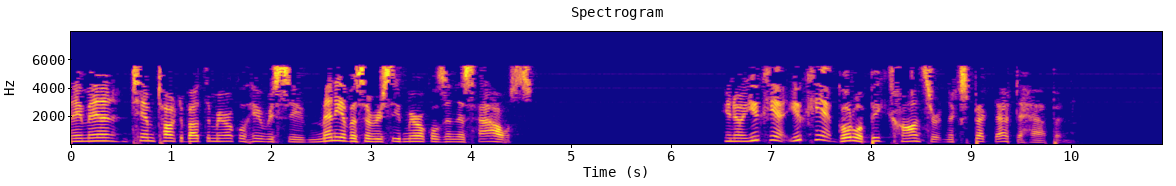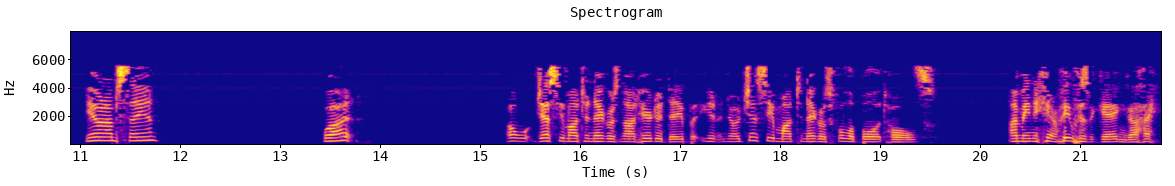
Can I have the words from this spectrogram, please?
Amen. Tim talked about the miracle he received. Many of us have received miracles in this house. You know, you can't, you can't go to a big concert and expect that to happen. You know what I'm saying? What? Oh, Jesse Montenegro's not here today, but you know, Jesse Montenegro's full of bullet holes. I mean, you know, he was a gang guy.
